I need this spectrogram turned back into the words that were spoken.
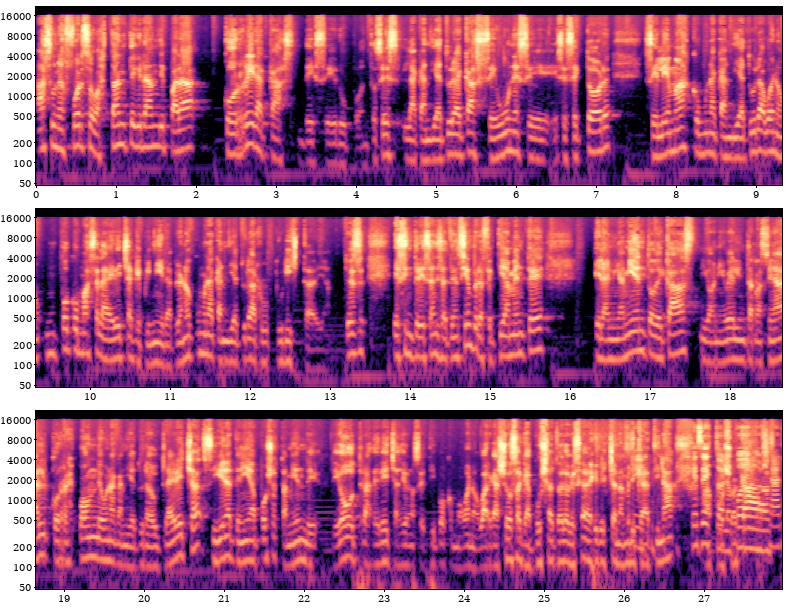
hace un esfuerzo bastante grande para correr a Kass de ese grupo. Entonces, la candidatura de Kass, según ese, ese sector, se lee más como una candidatura, bueno, un poco más a la derecha que Piñera, pero no como una candidatura rupturista, digamos. Entonces, es interesante esa tensión, pero efectivamente el alineamiento de Kass, digo, a nivel internacional, corresponde a una candidatura de ultraderecha, si bien ha tenido apoyos también de, de otras derechas, digo, no sé, tipos como, bueno, Vargallosa, que apoya todo lo que sea de derecha en América Sí. Latina. ¿Qué es esto? ¿Lo puedo apoyar?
